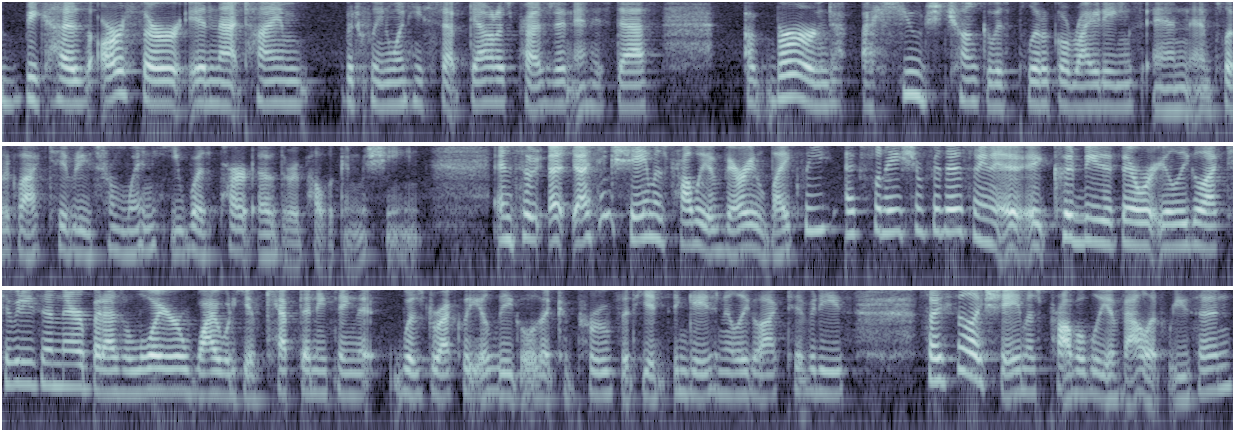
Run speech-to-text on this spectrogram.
because Arthur, in that time between when he stepped down as president and his death, uh, burned a huge chunk of his political writings and, and political activities from when he was part of the Republican machine. And so I, think shame is probably a very likely explanation for this. I mean, it, it, could be that there were illegal activities in there, but as a lawyer, why would he have kept anything that was directly illegal that could prove that he had engaged in illegal activities? So I feel like shame is probably a valid reason.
